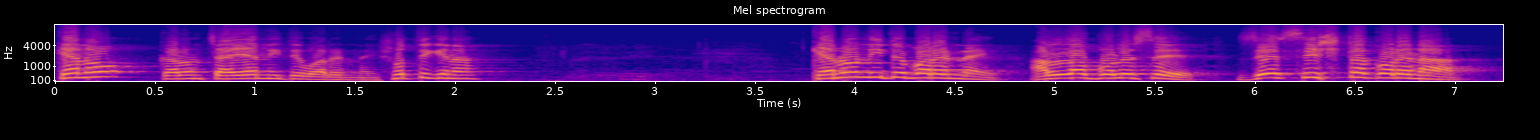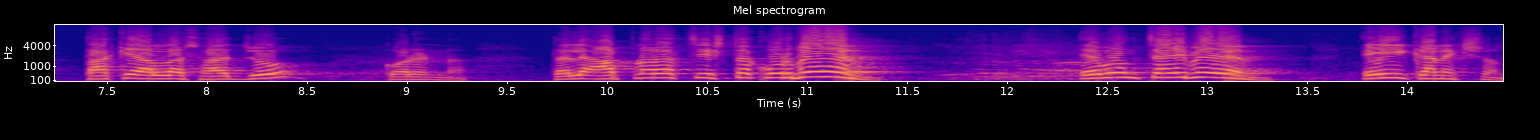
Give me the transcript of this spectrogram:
কেন? কারণ চাইয়া নিতে পারেন নাই। সত্যি কি না কেন নিতে পারেন নাই? আল্লাহ বলেছে যে, চেষ্টা করে না। তাকে আল্লাহ সাহায্য করেন না। তাহলে আপনারা চেষ্টা করবেন এবং চাইবেন এই কানেকশন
